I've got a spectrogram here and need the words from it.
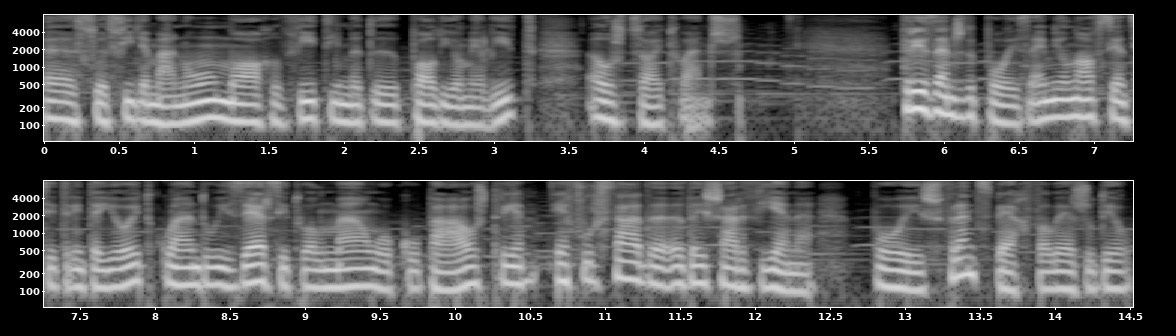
A sua filha Manon morre vítima de poliomielite aos 18 anos. Três anos depois, em 1938, quando o exército alemão ocupa a Áustria, é forçada a deixar Viena, pois Franz Werfel é judeu.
